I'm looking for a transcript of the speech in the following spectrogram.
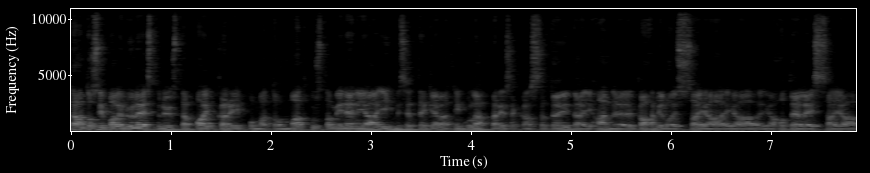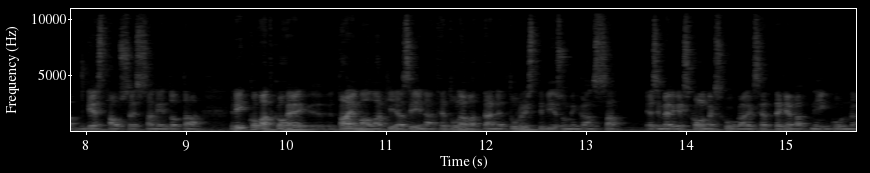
tämä on tosi paljon yleistynyt sitä paikkariippumaton matkustaminen ja ihmiset tekevät niin kuin läppärinsä kanssa töitä ihan kahviloissa ja, ja, ja hotelleissa ja guesthouseissa, niin tota, rikkovatko he Taimaan lakia siinä, että he tulevat tänne turistiviisumin kanssa esimerkiksi kolmeksi kuukaudeksi ja tekevät niin kuin,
